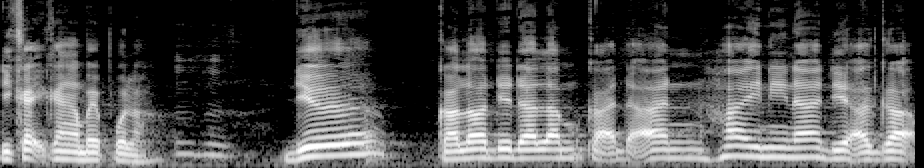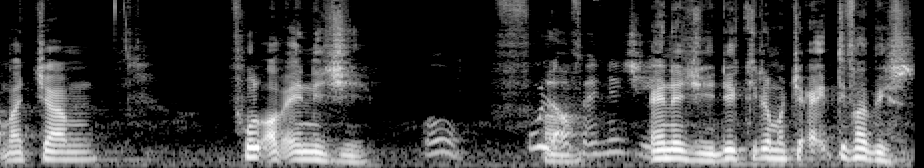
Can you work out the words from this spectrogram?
dikaitkan dengan bipolar. Mm-hmm. Dia kalau dia dalam keadaan high ni nah dia agak macam full of energy. Oh, full Ah. of energy. Energy dia kira macam aktif habis.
